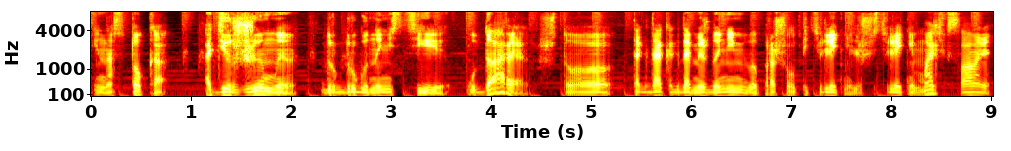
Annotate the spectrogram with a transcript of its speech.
и настолько одержимы друг другу нанести удары, что тогда, когда между ними бы прошел пятилетний или шестилетний мальчик словами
